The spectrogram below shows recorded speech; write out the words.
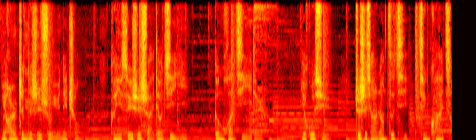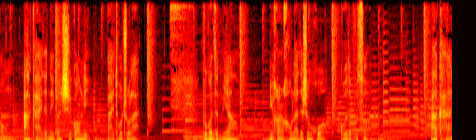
女孩真的是属于那种可以随时甩掉记忆、更换记忆的人，也或许，只是想让自己尽快从阿凯的那段时光里摆脱出来。不管怎么样。女孩后来的生活过得不错，阿凯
